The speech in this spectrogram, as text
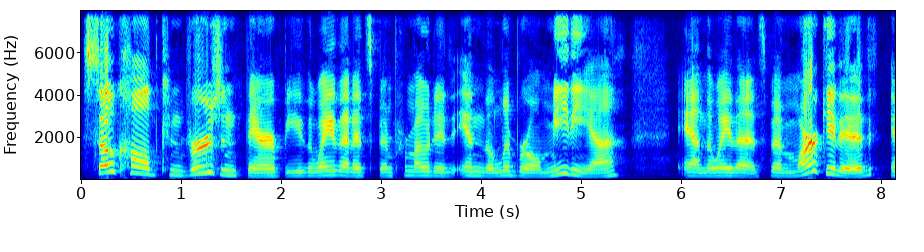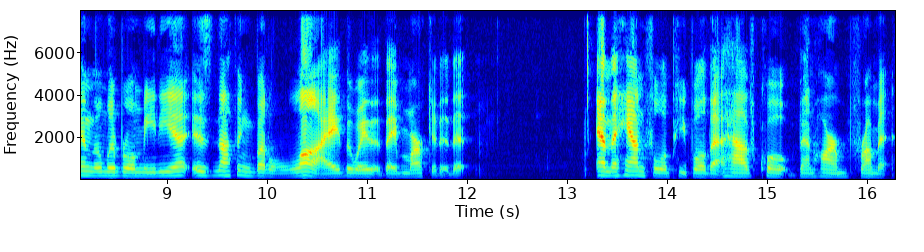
so-called conversion therapy, the way that it's been promoted in the liberal media and the way that it's been marketed in the liberal media is nothing but a lie the way that they've marketed it. And the handful of people that have quote been harmed from it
